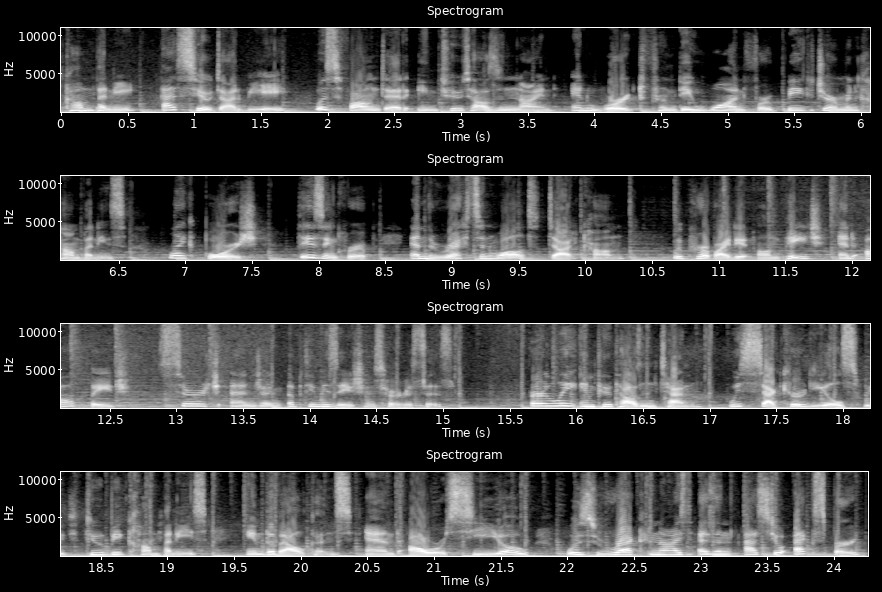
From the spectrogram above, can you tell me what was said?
company, SEO.ba, was founded in 2009 and worked from day one for big German companies like Porsche, ThyssenKrupp, and Rechtsanwalt.com. We provided on-page and off-page search engine optimization services. Early in 2010, we secured deals with two big companies in the Balkans, and our CEO was recognized as an SEO expert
